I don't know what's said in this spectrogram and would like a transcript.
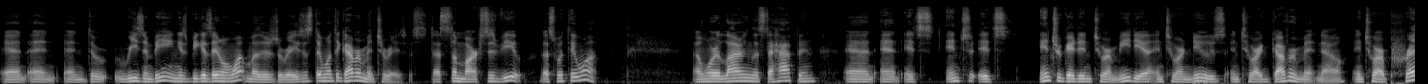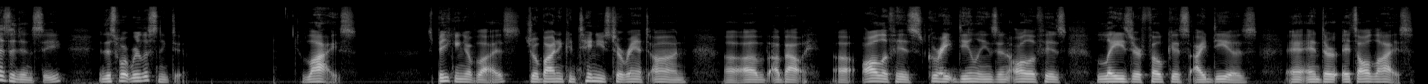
And, and, and the reason being is because they don't want mothers to raise us. They want the government to raise us. That's the Marxist view. That's what they want and we're allowing this to happen and and it's it's integrated into our media into our news into our government now into our presidency. And this is what we're listening to. Lies. Speaking of lies joe biden continues to rant on uh, about uh, all of his great dealings and all of his laser focus ideas and, and it's all lies.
